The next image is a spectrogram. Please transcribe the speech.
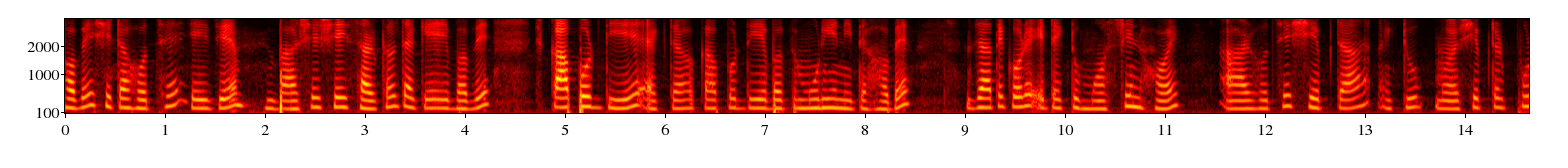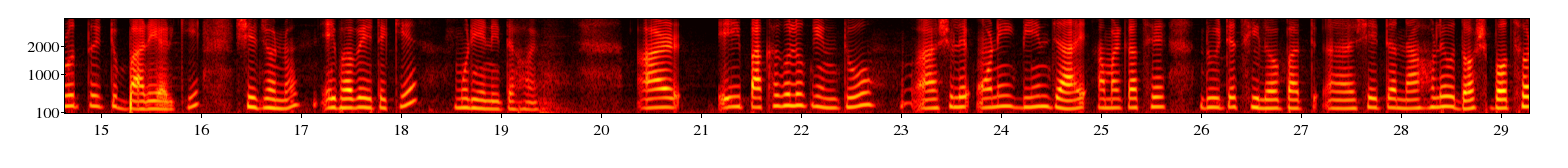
হবে সেটা হচ্ছে এই যে বাঁশের সেই সার্কেলটাকে এভাবে কাপড় দিয়ে একটা কাপড় দিয়ে এভাবে মুড়িয়ে নিতে হবে, যাতে করে এটা একটু মসৃণ হয়। আর হচ্ছে শেপটা একটু শেপটার পুরুত্ব একটু বাড়ে আর কি, সেজন্য এইভাবে এটাকে মুড়িয়ে নিতে হয়। আর এই পাখাগুলো কিন্তু আসলে অনেক দিন যায় আমার কাছে দুইটা ছিল বাট সেটা না হলেও দশ বছর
